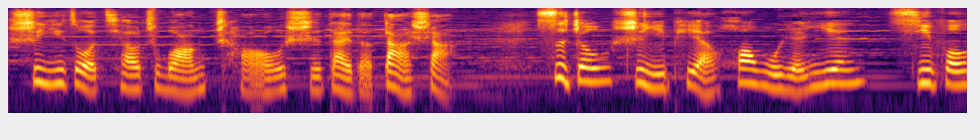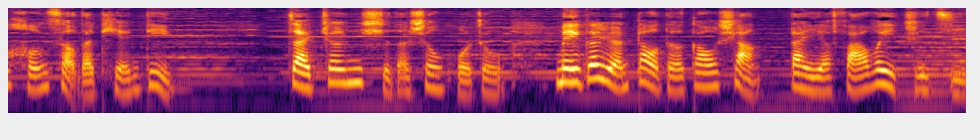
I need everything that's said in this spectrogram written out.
是一座乔治王朝时代的大厦，四周是一片荒无人烟、西风横扫的田地。在真实的生活中，每个人道德高尚，但也乏味之极。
